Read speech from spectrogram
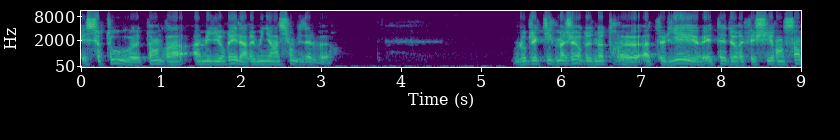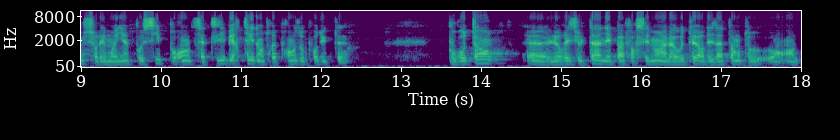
et surtout tendent à améliorer la rémunération des éleveurs. L'objectif majeur de notre euh, atelier euh, était de réfléchir ensemble sur les moyens possibles pour rendre cette liberté d'entreprendre aux producteurs. Pour autant, euh, le résultat n'est pas forcément à la hauteur des attentes en,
